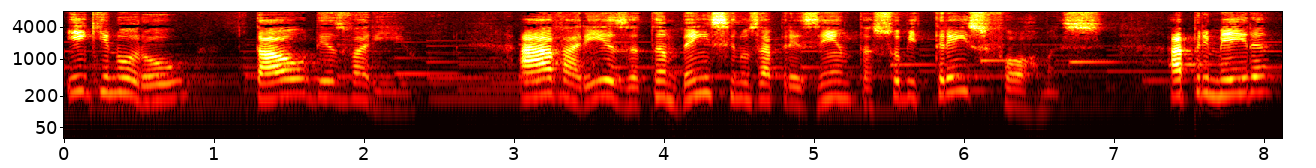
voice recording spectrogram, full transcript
ignorou tal desvario. A avareza também se nos apresenta sob três formas. A primeira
